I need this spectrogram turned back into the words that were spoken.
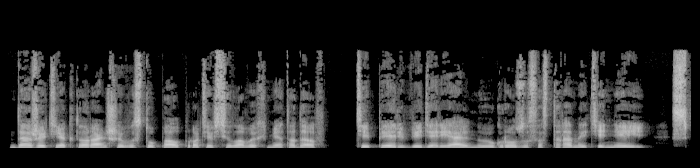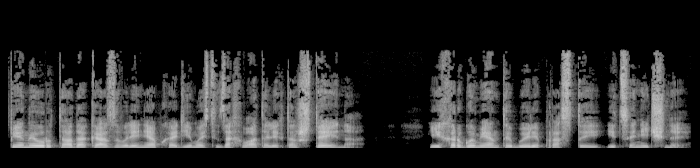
Даже те, кто раньше выступал против силовых методов, Теперь, видя реальную угрозу со стороны теней, с пеной у рта доказывали необходимость захвата Лихтенштейна. Их аргументы были просты и циничны.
